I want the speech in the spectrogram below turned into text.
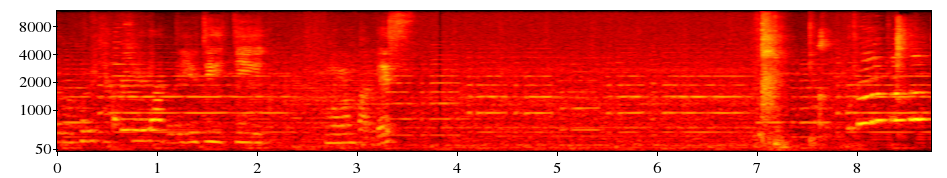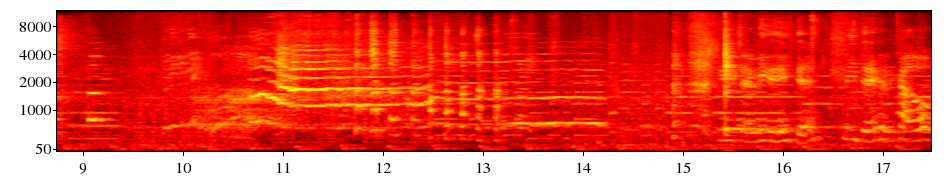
残り110ヤードでユーティリティの4番です。みーちゃん見て見て。見て顔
